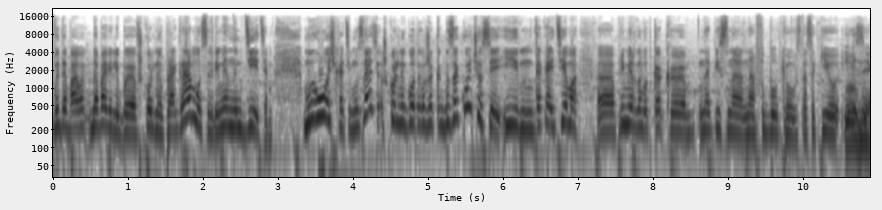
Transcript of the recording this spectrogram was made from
вы добав- добавили бы в школьную программу современным детям? Мы очень хотим узнать, школьный год уже как бы закончился, и такая тема, э, примерно вот как э, написано на футболке у Стаса Кио, изи.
